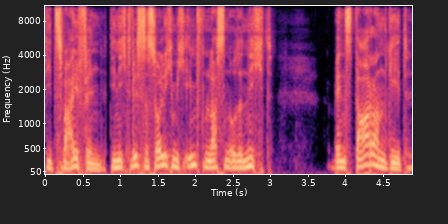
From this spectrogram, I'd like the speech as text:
die zweifeln, die nicht wissen, soll ich mich impfen lassen oder nicht, wenn es daran geht,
